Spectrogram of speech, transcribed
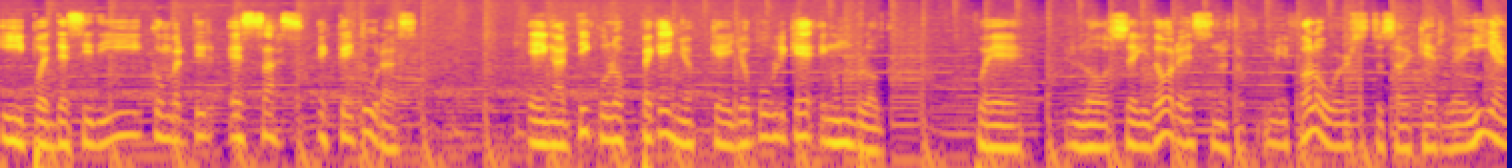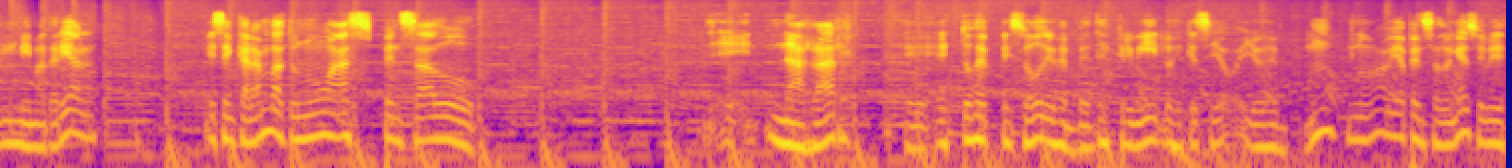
y pues decidí convertir esas escrituras en artículos pequeños que yo publiqué en un blog. Pues los seguidores, nuestros, mis followers, tú sabes, que leían mi material, dicen, caramba, tú no has pensado eh, narrar eh, estos episodios en vez de escribirlos y qué sé yo. yo mm, no había pensado en eso y me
